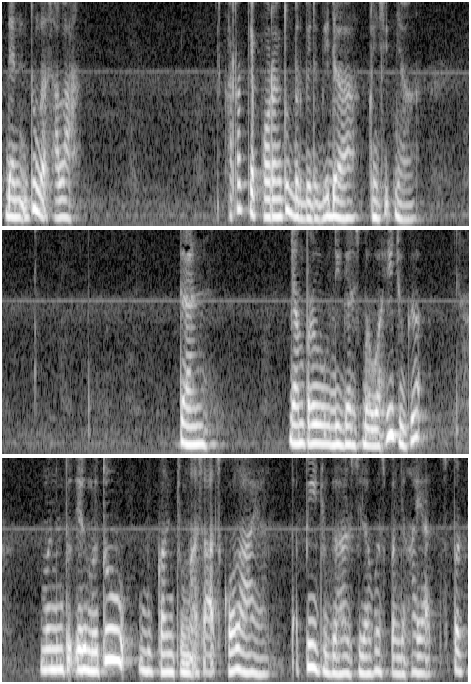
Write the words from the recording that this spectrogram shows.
Dan itu nggak salah karena tiap orang itu berbeda-beda prinsipnya. Dan yang perlu digarisbawahi juga menuntut ilmu itu bukan cuma saat sekolah ya tapi juga harus dilakukan sepanjang hayat. Seperti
